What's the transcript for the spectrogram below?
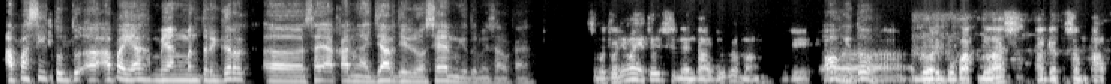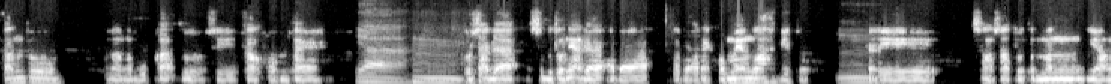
Apa sih tuntut eh, apa ya yang men-trigger eh, saya akan ngajar jadi dosen gitu misalkan. sebetulnya mah itu insidental juga Bang. Jadi Oh, gitu? 2014 ada kesempatan tuh ngebuka tuh si Telkom teh. Ya. hmm. Terus ada sebetulnya ada ada ada rekomen lah gitu hmm. dari salah satu temen yang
